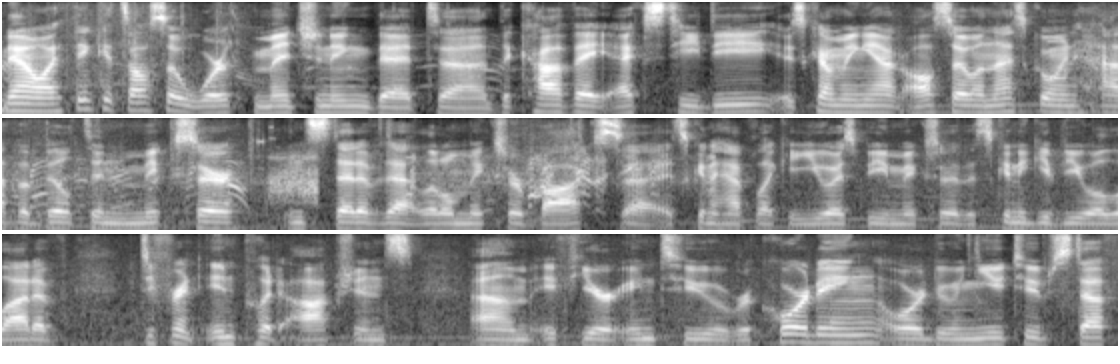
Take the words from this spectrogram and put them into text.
Now, I think it's also worth mentioning that uh, the Kave XTD is coming out also, and that's going to have a built-in mixer instead of that little mixer box. Uh, it's going to have like a USB mixer that's going to give you a lot of different input options. Um, if you're into recording or doing YouTube stuff,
